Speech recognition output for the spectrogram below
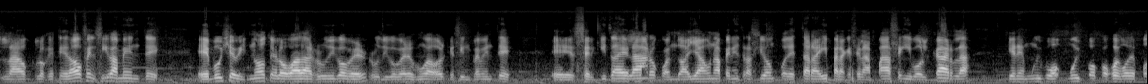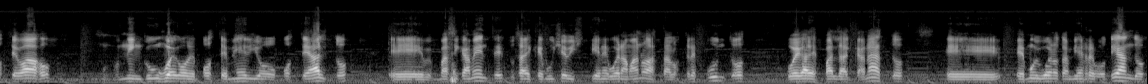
lo que te da ofensivamente eh, no te lo va a dar Rudy Gobert. Rudy Gobert es un jugador que simplemente eh, cerquita del aro, cuando haya una penetración, puede estar ahí para que se la pasen y volcarla. Tiene muy, muy poco juego de poste bajo, ningún juego de poste medio o poste alto. Eh, básicamente, tú sabes que Buchevich tiene buena mano hasta los tres puntos, juega de espalda al canasto, eh, es muy bueno también reboteando.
